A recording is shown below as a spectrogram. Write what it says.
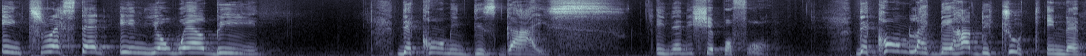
interested in your well being. They come in disguise in any shape or form. They come like they have the truth in them.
